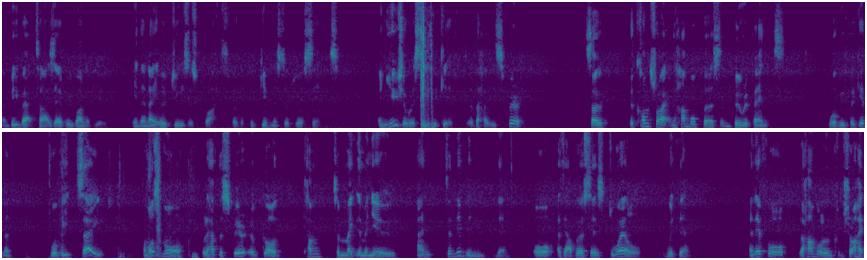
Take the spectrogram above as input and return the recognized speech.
and be baptized, every one of you, in the name of Jesus Christ for the forgiveness of your sins, and you shall receive the gift of the Holy Spirit. So the contrite and humble person who repents will be forgiven, will be saved. And what's more, will have the Spirit of God come to make them anew and to live in them, or as our verse says, dwell with them. And therefore, the humble and contrite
